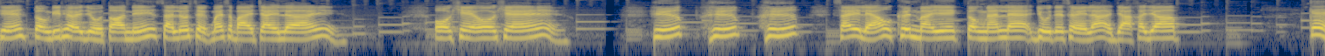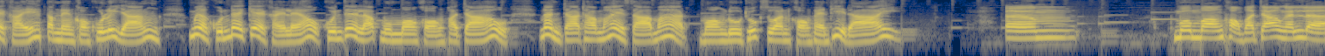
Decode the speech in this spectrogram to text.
สิตรงที่เธออยู่ตอนนี้ฉันรู้สึกไม่สบายใจเลย โอเคโอเคฮึบฮึบฮึบใส่แล้วขึ้นมาอีกตรงนั้นแหละอยู่เฉยๆแล้วอย่าขยับ แก้ไขตำแหน่งของคุณหรือยัง เมื่อคุณได้แก้ไขแล้ว คุณจะได้รับมุมมองของพระเจ้า นั่นจะทำให้สามารถมองดูทุกส่วนของแผนที่ได้ เอิมมุมมองของพระเจ้างั้นเหรอ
